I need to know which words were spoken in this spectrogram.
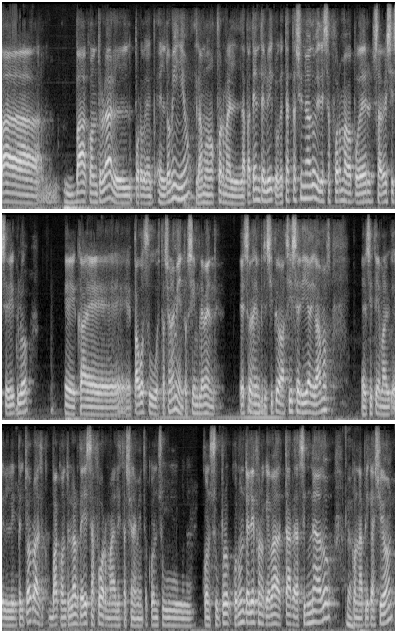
va, va a controlar el, por el dominio, digamos, forma el- la patente del vehículo que está estacionado y de esa forma va a poder saber si ese vehículo eh, cae- pagó su estacionamiento, simplemente. Eso es en principio, así sería, digamos, el sistema. El, el inspector va, va a controlar de esa forma el estacionamiento, con su, con su con un teléfono que va a estar asignado Claro. con la aplicación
